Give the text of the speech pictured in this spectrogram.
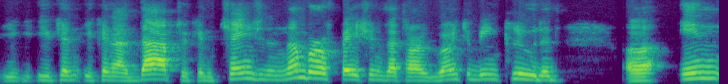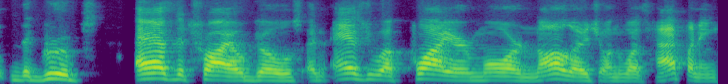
you, you, can you can adapt, you can change the number of patients that are going to be included uh, in the groups as the trial goes and as you acquire more knowledge on what's happening.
